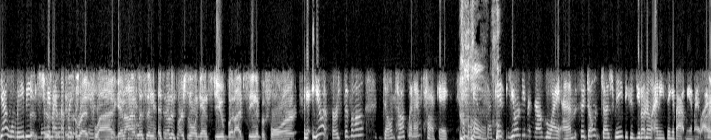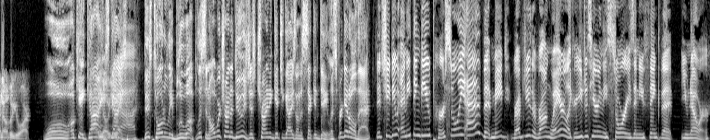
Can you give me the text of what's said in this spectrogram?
You. Yeah, well, maybe It's maybe just my love it's language a red is- flag, and I listen. It's nothing personal against you, but I've seen it before. Okay, you know what? First of all, don't talk when I'm talking. Oh. And second, you don't even know who I am, so don't judge me because you don't know anything about me in my life. I know who you are. Whoa. Okay, guys, guys. Yeah. This totally blew up. Listen, all we're trying to do is just trying to get you guys on a second date. Let's forget all that. Did she do anything to you personally, Ed, that made rubbed you the wrong way, or like are you just hearing these stories and you think that you know her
